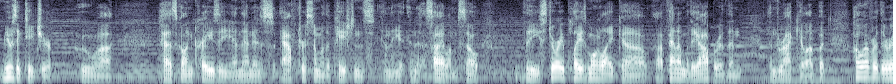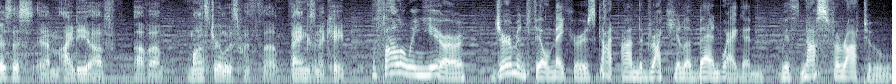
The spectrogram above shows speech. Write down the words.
music teacher who uh, has gone crazy and then is after some of the patients in the, in the asylum. So the story plays more like uh, a Phantom of the Opera than, than Dracula. But however, there is this um, idea of, of a monster loose with uh, fangs and a cape. The following year, German filmmakers got on the Dracula bandwagon with Nosferatu,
